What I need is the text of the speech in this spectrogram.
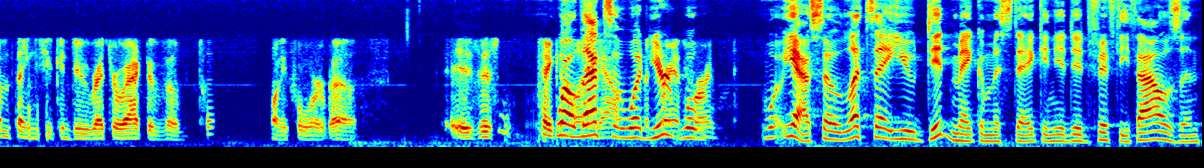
some things you can do retroactive of 24. Uh, is this taking Well, money that's out what you're- well? Well, yeah. So let's say you did make a mistake and you did fifty thousand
